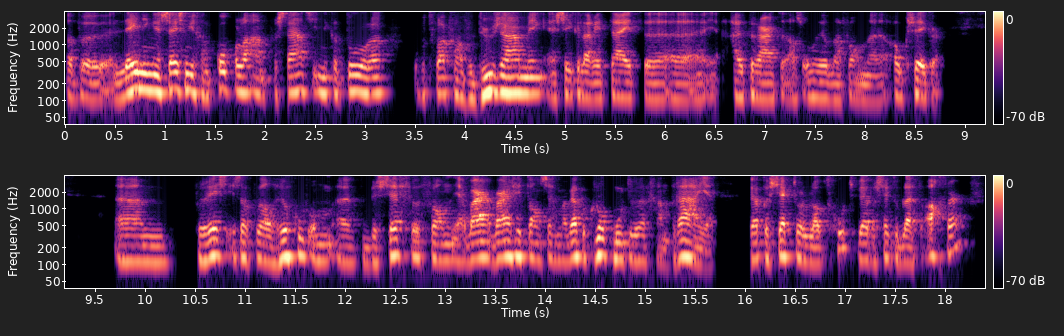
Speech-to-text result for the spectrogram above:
dat we leningen steeds meer gaan koppelen aan prestatieindicatoren op het vlak van verduurzaming en circulariteit uh, uiteraard als onderdeel daarvan ook zeker. Um, voor is het ook wel heel goed om uh, te beseffen van ja, waar, waar zit dan, zeg maar, welke knop moeten we gaan draaien? Welke sector loopt goed, welke sector blijft achter?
